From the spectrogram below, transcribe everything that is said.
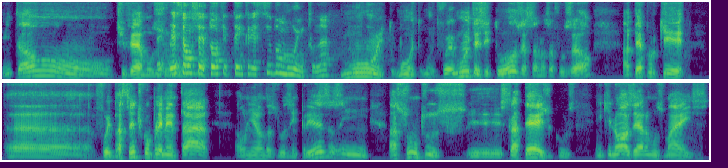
Então, tivemos. Esse um... é um setor que tem crescido muito, né? Muito, muito, muito. Foi muito exitoso essa nossa fusão, até porque uh, foi bastante complementar a união das duas empresas em assuntos estratégicos em que nós éramos mais.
